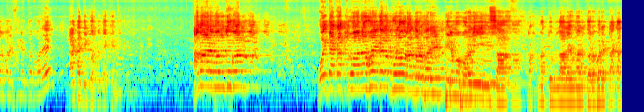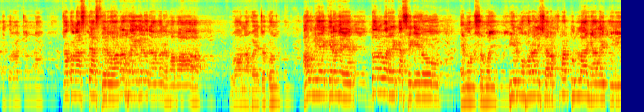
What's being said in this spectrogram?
দরবারে পীরের দরবারে ডাকাতি করবে, দেখেন। আমার বন্ধুগণ, ওই ডাকাত হয়ে গেল গোলৌরা দরবারের পীর রহমাতুল্লাহ ওনার দরবারে ডাকাতি করার জন্য। যখন আস্তে আস্তে রওনা হয়ে গেল রে আমার বাবা রওনা হয়ে যখন আউলিয়া কেরামের দরবারের কাছে গেল এমন সময় পীর মোহর আলী শাহ রহমাতুল্লাহ আলাই তিনি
